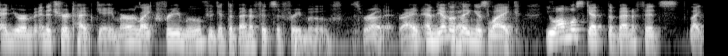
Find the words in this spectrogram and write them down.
and you're a miniature type gamer, like free move, you get the benefits of free move throughout it, right? And the other thing is like you almost get the benefits, like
